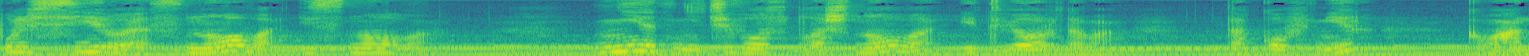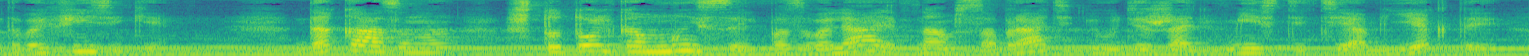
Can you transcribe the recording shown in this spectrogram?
пульсируя снова и снова. Нет ничего сплошного и твердого. Таков мир квантовой физики. Доказано, что только мысль позволяет нам собрать и удержать вместе те объекты,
